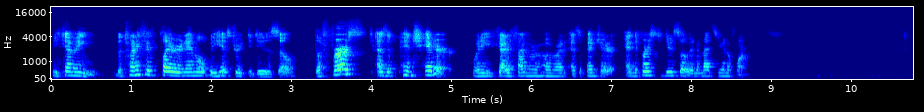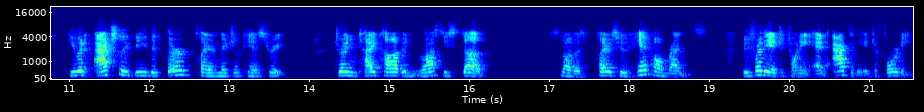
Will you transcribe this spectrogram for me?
becoming the 25th player in MLB history to do so. The first as a pinch hitter when he got a 500 home run as a pinch hitter, and the first to do so in a Mets uniform. He would actually be the third player in Major League history, joining Ty Cobb and Rusty Staub, some of players who hit home runs before the age of 20 and after the age of 40.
